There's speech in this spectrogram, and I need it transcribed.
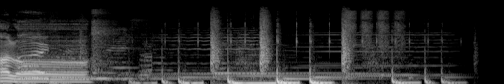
Hello.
